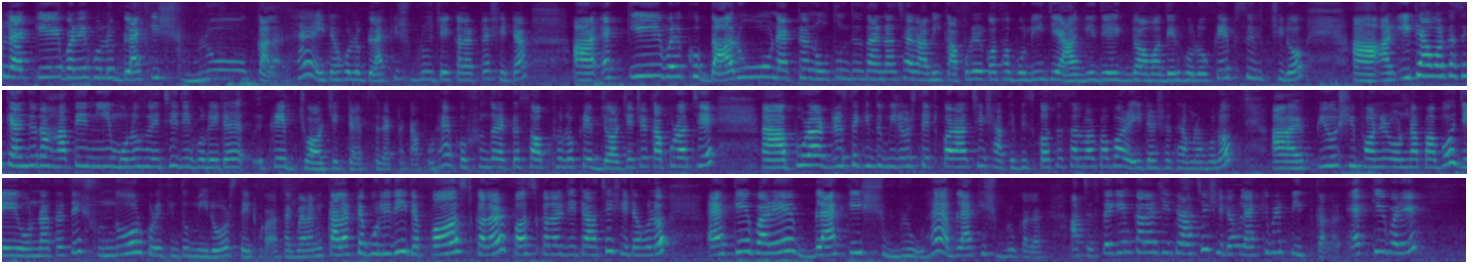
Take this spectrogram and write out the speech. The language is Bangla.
হলো একেবারে হলো ব্ল্যাকিশ ব্লু কালার হ্যাঁ এটা হলো ব্ল্যাকিশ ব্লু যে কালারটা সেটা। আর একেবারে খুব দারুণ একটা নতুন ডিজাইন আছে। আর আমি কাপড়ের কথা বলি যে আগে যেগুলো আমাদের হলো ক্রেপ সিল্ক ছিল আর এটা আমার কাছে কেন যেন হাতে নিয়ে মনে হয়েছে যে হলো এটা ক্রেপ জর্জেট টাইপসের একটা কাপড়। হ্যাঁ খুব সুন্দর একটা সফট হলো ক্রেপ জর্জেটের কাপড় আছে। পুরা ড্রেসে কিন্তু মিরর সেট করা আছে, সাথে বিস্কসের সালোয়ার পাবো। আর এটার সাথে আমরা হলো, আর পিওর শিফনের ওড়না পাবো। যে এই ওড়নাটাতে সুন্দর করে কিন্তু মিরর সেট করা থাকবে। আর আমি কালারটা বলে দিই, এটা ফার্স্ট কালার ফার্স্ট কালার যেটা আছে সেটা হলো একেবারে ব্ল্যাকিশ ব্লু হ্যাঁ ব্ল্যাকিশ ব্লু কালার আচ্ছা সেকেন্ড কালার যেটা আছে সেটা হলো একেবারে পিত কালার একেবারে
